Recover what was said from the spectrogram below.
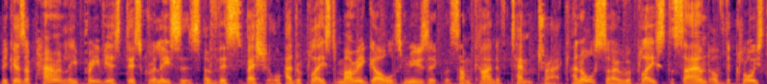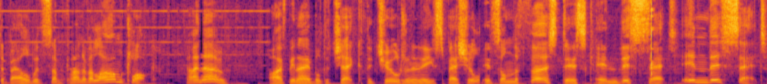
because apparently previous disc releases of this special had replaced Murray Gold's music with some kind of temp track, and also replaced the sound of the cloister bell with some kind of alarm clock. I know, I've been able to check the Children in Need special. It's on the first disc in this set, in this set.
